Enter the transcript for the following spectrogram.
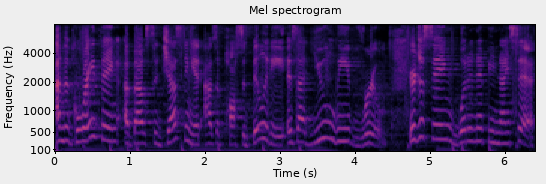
And the great thing about suggesting it as a possibility is that you leave room. You're just saying, wouldn't it be nice if?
